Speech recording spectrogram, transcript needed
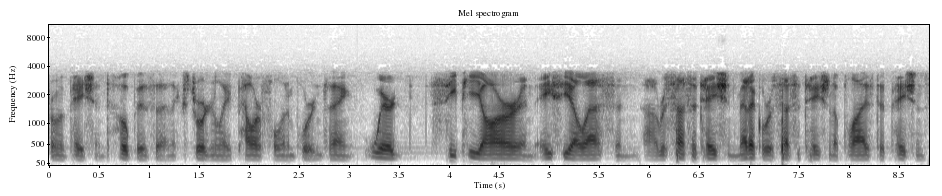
from a patient, hope is an extraordinarily powerful and important thing. Where CPR and ACLS and uh, resuscitation, medical resuscitation applies to patients,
